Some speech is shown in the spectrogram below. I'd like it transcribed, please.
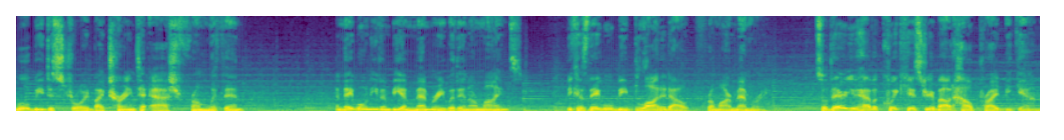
will be destroyed by turning to ash from within. And they won't even be a memory within our minds because they will be blotted out from our memory. So, there you have a quick history about how pride began,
